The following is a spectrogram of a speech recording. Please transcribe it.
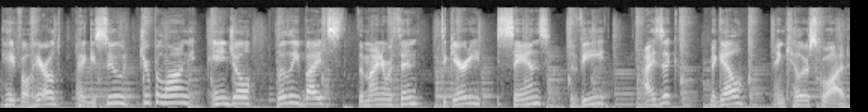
Hateful Harold, Peggy Sue, Droopalong, Angel, Lily Bites, The Miner Within, DeGarity, Sands, The V, Isaac, Miguel, and Killer Squad.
